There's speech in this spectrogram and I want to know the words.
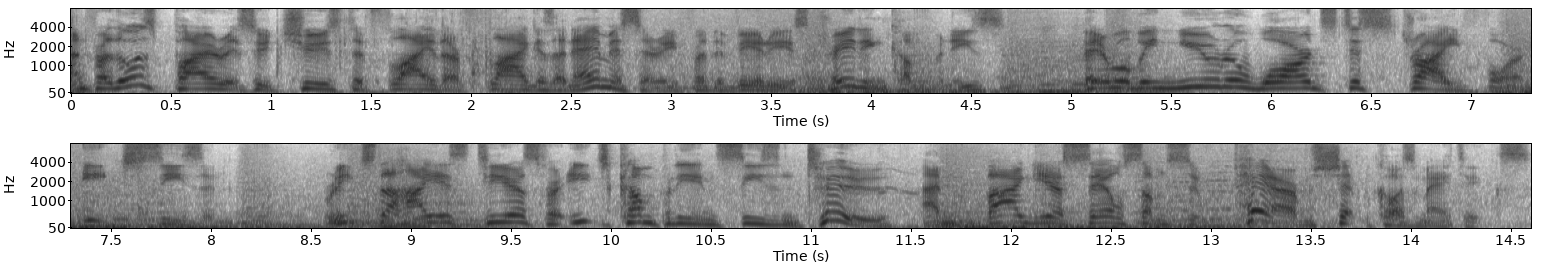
And for those pirates who choose to fly their flag as an emissary for the various trading companies, there will be new rewards to strive for each season. Reach the highest tiers for each company in Season 2 and bag yourself some superb ship cosmetics.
